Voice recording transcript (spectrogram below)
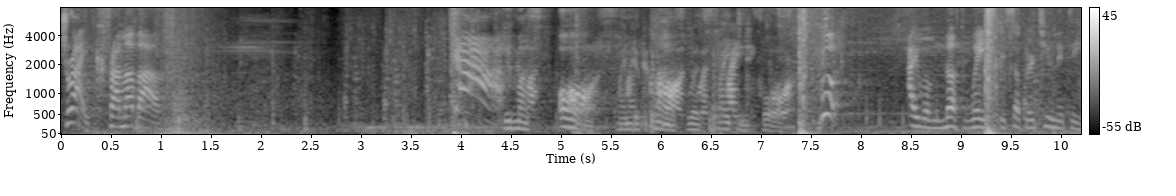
strike from above. We must all find a cause worth fighting for. I will not waste this opportunity.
